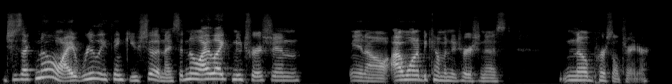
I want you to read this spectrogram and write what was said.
And she's like, no, I really think you should. And I said, no, I like nutrition. You know, I want to become a nutritionist. No personal trainer.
